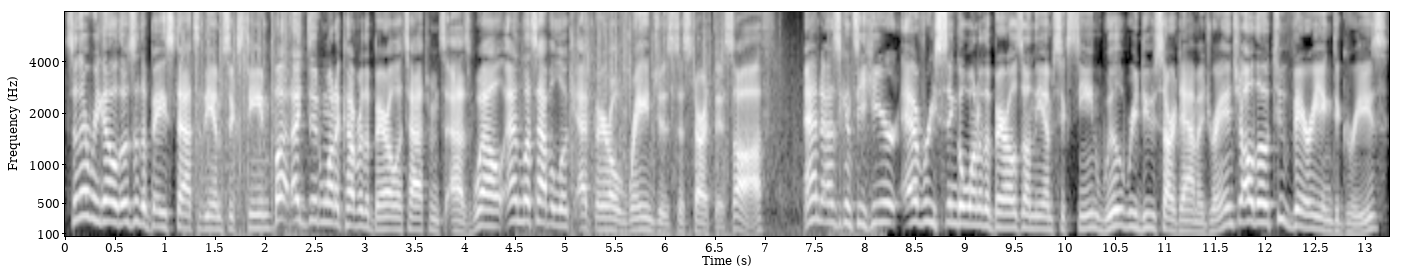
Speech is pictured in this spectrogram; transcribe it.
So there we go, those are the base stats of the M16, but I did want to cover the barrel attachments as well, and let's have a look at barrel ranges to start this off. And as you can see here, every single one of the barrels on the M16 will reduce our damage range, although to varying degrees.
